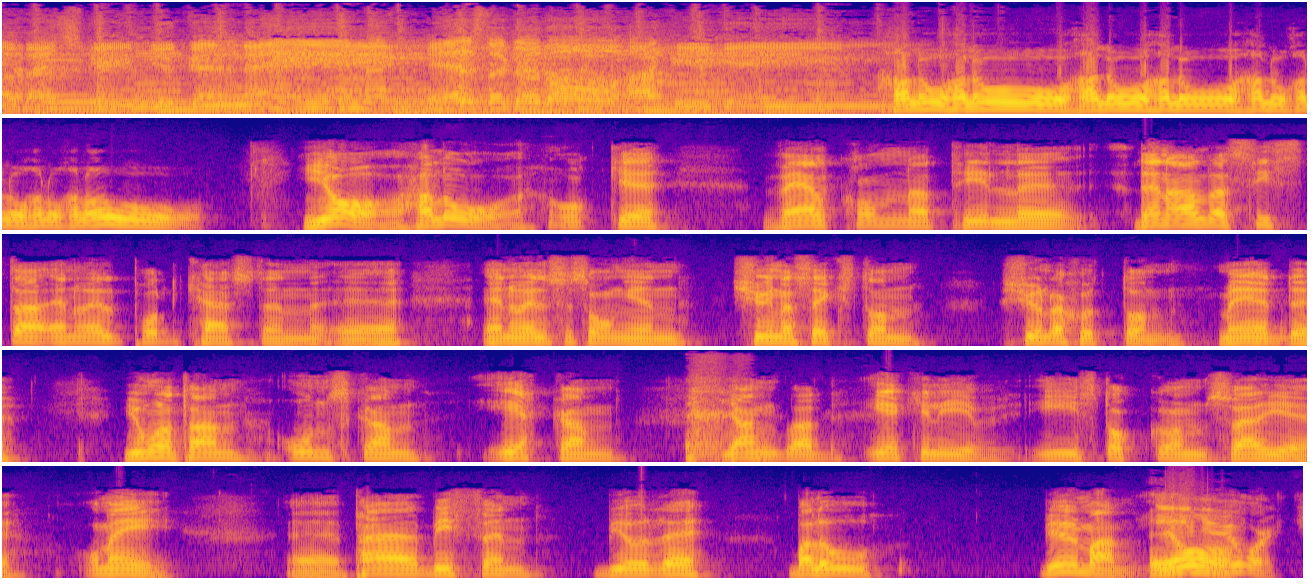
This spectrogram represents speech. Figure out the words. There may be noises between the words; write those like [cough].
The best game you can name is the good old hockey game. Hallå, hallå, hallå, hallå, hallå, hallå, hallå, hallå. Ja, hallå och eh, välkomna till eh, den allra sista NHL-podcasten eh, NHL-säsongen 2016-2017 med eh, Jonathan, Onskan, Ekan, Youngblood, [laughs] Ekeliv i Stockholm, Sverige och mig. Eh, per, Biffen, Bjurre, Baloo, Bjurman i Ja. New York.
